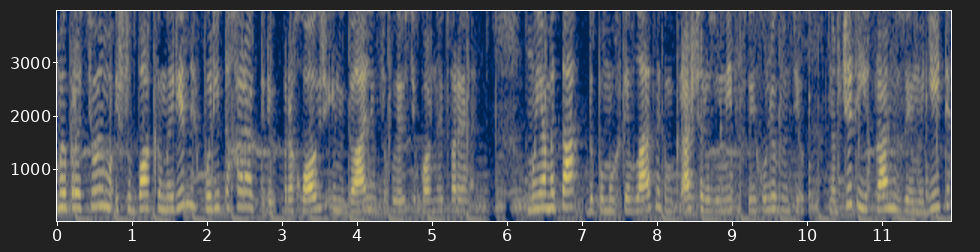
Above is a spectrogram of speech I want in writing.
Ми працюємо із собаками різних порід та характерів, враховуючи індивідуальні особливості кожної тварини. Моя мета допомогти власникам краще розуміти своїх улюбленців, навчити їх правильно взаємодіяти,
